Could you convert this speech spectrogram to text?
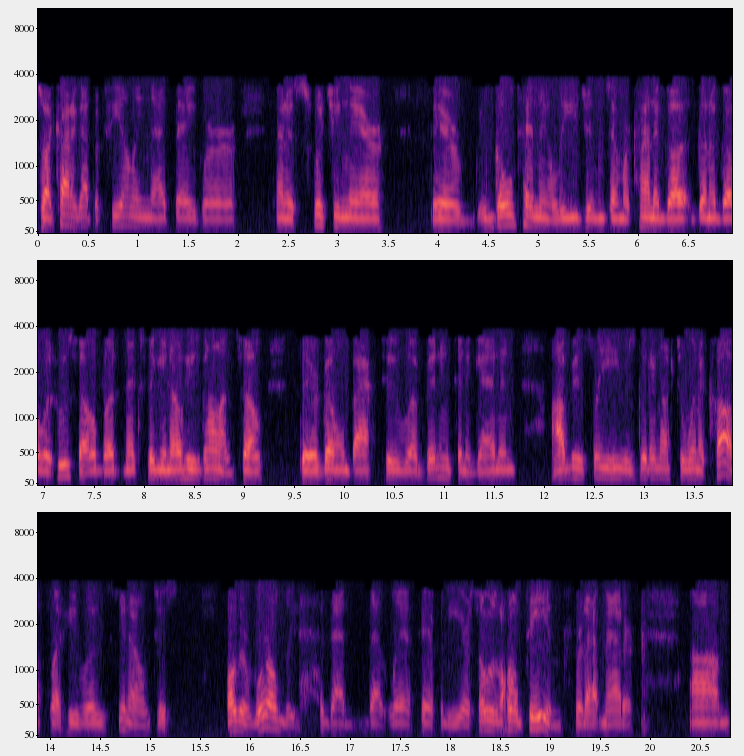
so I kind of got the feeling that they were kind of switching their their goaltending allegiance and were kind of go, going to go with Husso. But next thing you know, he's gone. So they're going back to uh, Binnington again. And obviously, he was good enough to win a cup, but he was you know just otherworldly that that last half of the year. So was the whole team, for that matter. Um,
